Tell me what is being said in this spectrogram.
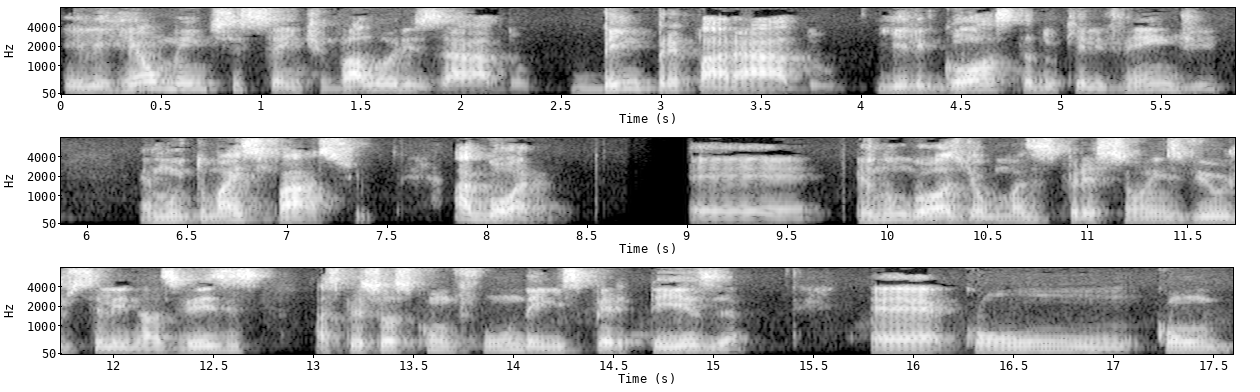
ele realmente se sente valorizado, bem preparado e ele gosta do que ele vende, é muito mais fácil. Agora, é, eu não gosto de algumas expressões, viu, Juscelino? Às vezes as pessoas confundem esperteza é, com, com,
